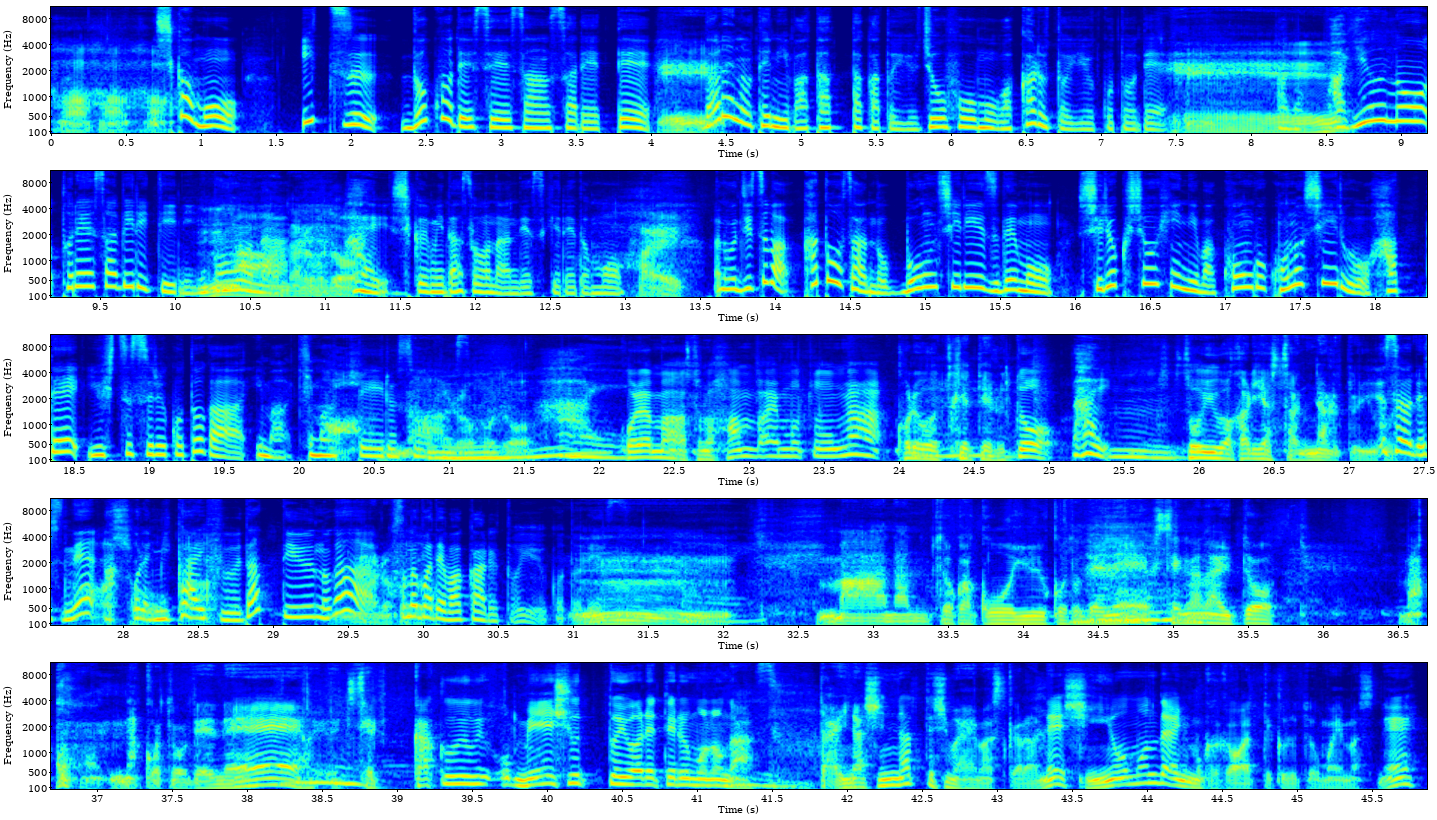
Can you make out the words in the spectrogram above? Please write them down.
しかも、いつ、どこで生産されて、誰の手に渡ったかという情報もわかるということで、あの和牛のトレーサビリティに似たような、はい、仕組みだそうなんですけれども、はい、あの実は加藤さんのボンシリーズでも、主力商品には今後このシールを貼って輸出することが今決まっているそうです。なるほど。はい。これはまあその販売元がこれをつけてると、はい、そういうわかりやすさになるというそうですね。これ未開封だっていうのがその場でわかるということです。まあなんとかこういうことでね防がないと。まあこんなことでね、せっかく名手と言われてるものが台無しになってしまいますからね、信用問題にも関わってくると思いますね。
